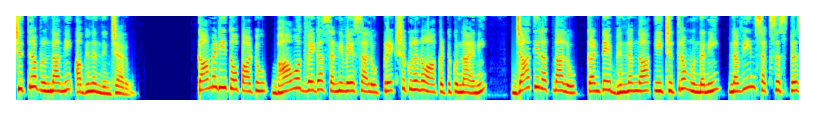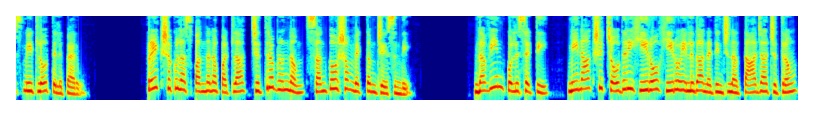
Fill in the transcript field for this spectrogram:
చిత్ర బృందాన్ని అభినందించారు. కామెడీతో పాటు భావోద్వేగ సన్నివేశాలు ప్రేక్షకులను ఆకట్టుకున్నాయని జాతి రత్నాలు కంటే భిన్నంగా ఈ చిత్రం ఉందని నవీన్ సక్సెస్ ప్రెస్ మీట్లో తెలిపారు. ప్రేక్షకుల స్పందన పట్ల చిత్ర బృందం సంతోషం వ్యక్తం చేసింది. నవీన్ పొలిశెట్టి మీనాక్షి చౌదరి హీరో హీరోయిన్లుగా నటించిన తాజా చిత్రం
